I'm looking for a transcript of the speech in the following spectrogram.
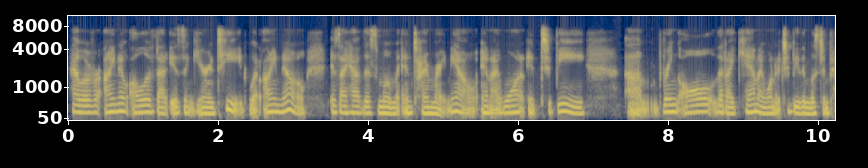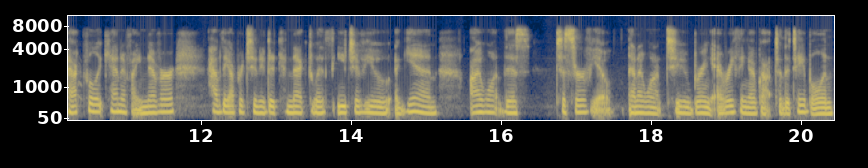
However, I know all of that isn't guaranteed. What I know is I have this moment in time right now, and I want it to be um, bring all that I can. I want it to be the most impactful it can. If I never have the opportunity to connect with each of you again, I want this to serve you and I want to bring everything I've got to the table. And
